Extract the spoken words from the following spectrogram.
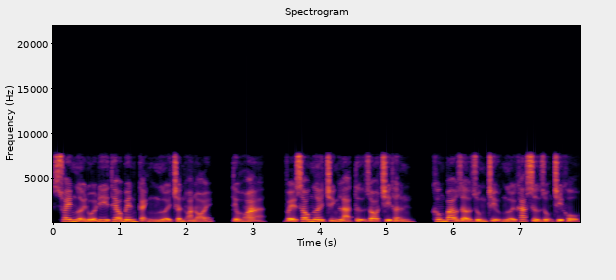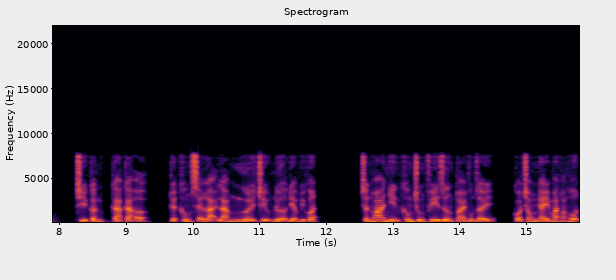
xoay người đối đi theo bên cạnh người Trần Hoa nói, tiểu hoa, về sau ngươi chính là tự do chi thân, không bao giờ dùng chịu người khác sử dụng chi khổ, chỉ cần ca ca ở, tuyệt không sẽ lại làm ngươi chịu nửa điểm bị khuất. Trần Hoa nhìn không trung phi dương toái vụn giấy, có trong nháy mắt hoảng hốt,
